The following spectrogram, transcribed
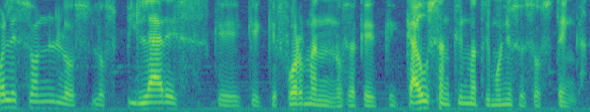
cuáles son los, los pilares que, que, forman, o sea, que, causan que un matrimonio se sostenga.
